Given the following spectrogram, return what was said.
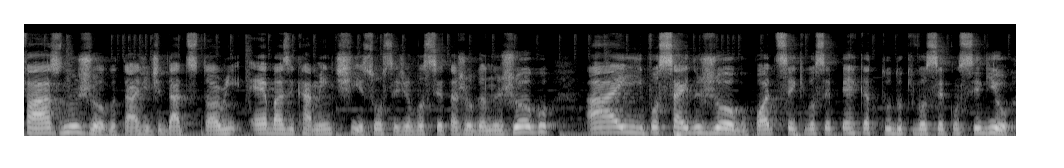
faz no jogo, tá, gente? Data Story é basicamente isso, ou seja, você está jogando o jogo, Ai, vou sair do jogo. Pode ser que você perca tudo que você conseguiu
